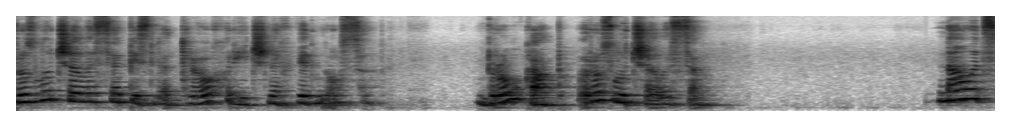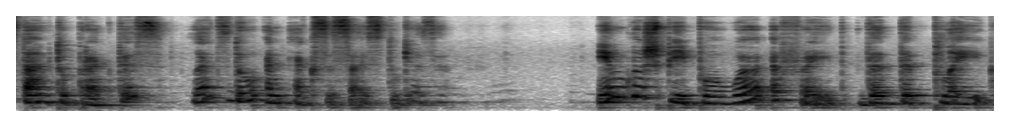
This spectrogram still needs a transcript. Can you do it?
розлучилися після трьохрічних відносин. Broke up – розлучилися. Now it's time to practice. Let's do an exercise together. English people were afraid that the plague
